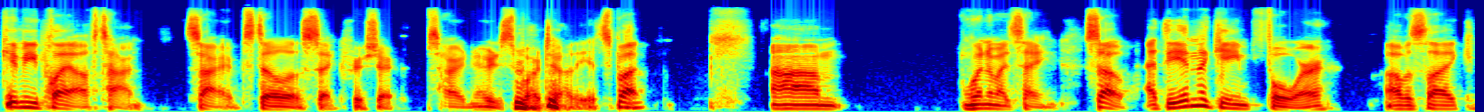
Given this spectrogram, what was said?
Give me playoff time. Sorry, I'm still a little sick for sure. Sorry, nerdie sports audience. But um, what am I saying? So at the end of game four, I was like,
